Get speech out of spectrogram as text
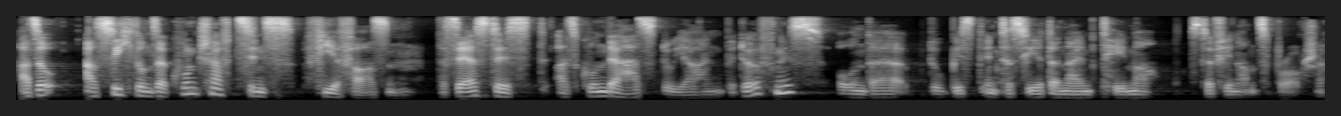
Also aus Sicht unserer Kundschaft sind es vier Phasen. Das erste ist, als Kunde hast du ja ein Bedürfnis und äh, du bist interessiert an einem Thema aus der Finanzbranche.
